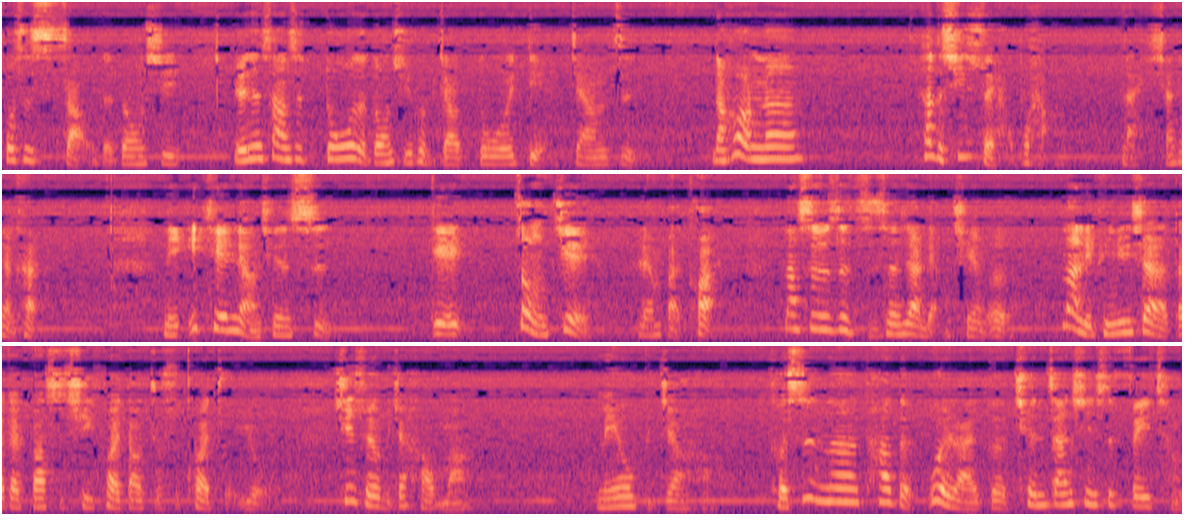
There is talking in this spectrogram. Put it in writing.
或是少的东西。原则上是多的东西会比较多一点这样子。然后呢，他的薪水好不好？来想想看。你一天两千四，给中介两百块，那是不是只剩下两千二？那你平均下来大概八十七块到九十块左右，薪水有比较好吗？没有比较好。可是呢，它的未来的前瞻性是非常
